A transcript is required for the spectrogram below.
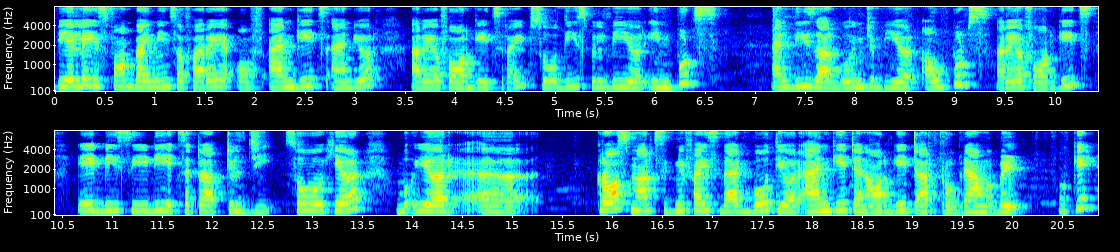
PLA is formed by means of array of AND gates and your array of OR gates, right? So these will be your inputs and these are going to be your outputs, array of OR gates, A, B, C, D, etc. up till G. So here your uh, cross mark signifies that both your AND gate and OR gate are programmable. Okay,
